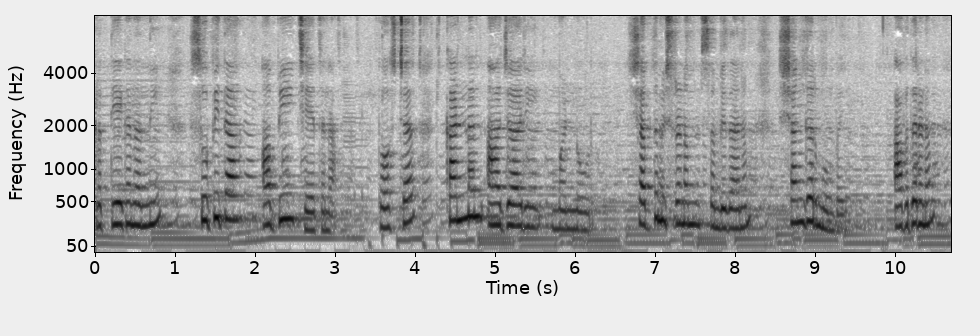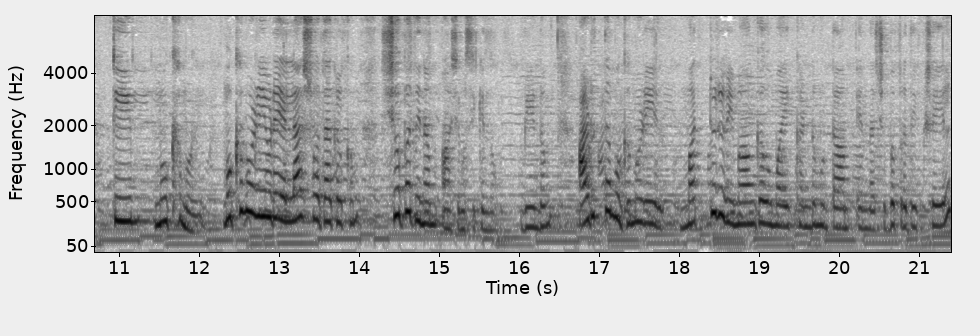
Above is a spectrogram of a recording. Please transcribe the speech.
പ്രത്യേക നന്ദി. സുബിത അഭിചേതന പോസ്റ്റർ കണ്ണൻ ആചാരി മണ്ണൂർ. ശബ്ദമിശ്രണം സംവിധാനം ശങ്കർ മുംബൈ. അവതരണം ടീം മുഖമൊഴി. മുഖമൊഴിയുടെ എല്ലാ ശ്രോതാക്കൾക്കും ശുഭദിനം ആശംസിക്കുന്നു. വീണ്ടും അടുത്ത മുഖമൊഴിയിൽ മറ്റൊരു വിമാങ്കവുമായി കണ്ടുമുട്ടാം എന്ന ശുഭപ്രതീക്ഷയിൽ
